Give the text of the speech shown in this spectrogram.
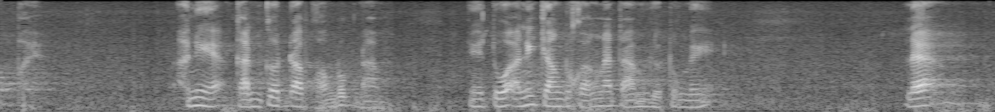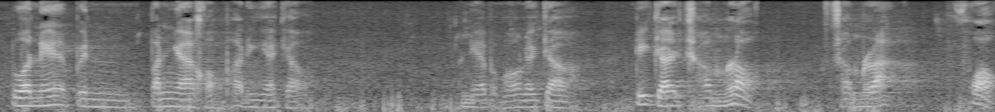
บไป อันนี้การเกิดดับของรูปนามนี่ตัวอนิจจังทุกขังนัตตามอยู่ตรงนี้ และตัวนี้เป็นปัญญาของพระนิยเจ้าปัญญาของในเจ้า ที่จะชำลอกชำระฟอก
